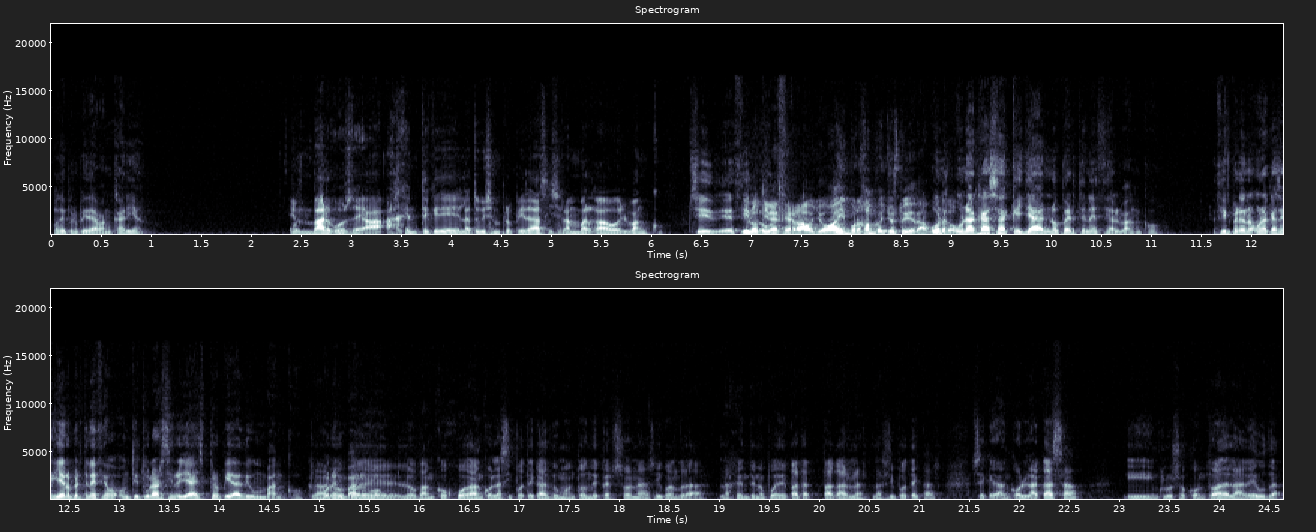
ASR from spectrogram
o de propiedad bancaria? Embargos de a, a gente que la tuviese en propiedad y se la han embargado el banco. Sí, es Y decir, lo tiene cerrado. Yo ahí, por ejemplo, yo estoy de una, acuerdo. una casa que ya no pertenece al banco. Es decir, perdón, una casa que ya no pertenece a un titular, sino ya es propiedad de un banco, Claro, por embargo. pues, los bancos juegan con las hipotecas de un montón de personas y cuando la, la gente no puede pagar las, las hipotecas, se quedan con la casa e incluso con toda la deuda.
